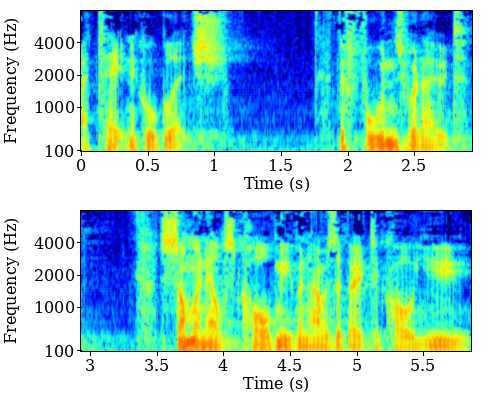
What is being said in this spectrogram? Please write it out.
A technical glitch? The phones were out. Someone else called me when I was about to call you.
